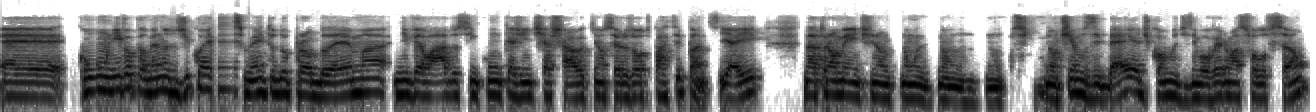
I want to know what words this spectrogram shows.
é, com um nível, pelo menos, de conhecimento do problema nivelado assim, com o que a gente achava que iam ser os outros participantes. E aí, naturalmente, não, não, não, não, não tínhamos ideia de como desenvolver uma solução,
